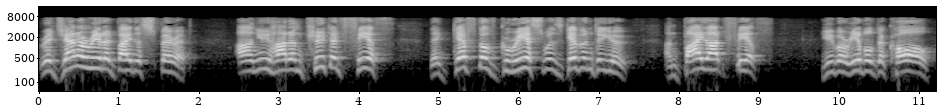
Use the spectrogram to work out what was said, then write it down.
regenerated by the Spirit and you had imputed faith. The gift of grace was given to you. And by that faith, you were able to call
